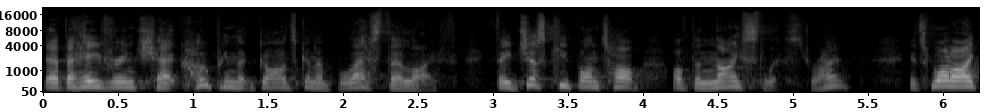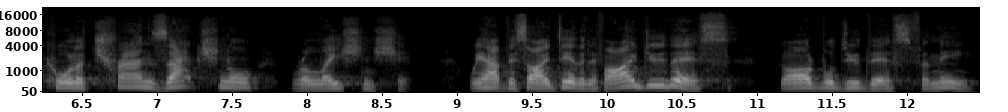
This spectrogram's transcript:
their behavior in check, hoping that God's going to bless their life. They just keep on top of the nice list, right? It's what I call a transactional relationship. We have this idea that if I do this, God will do this for me.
